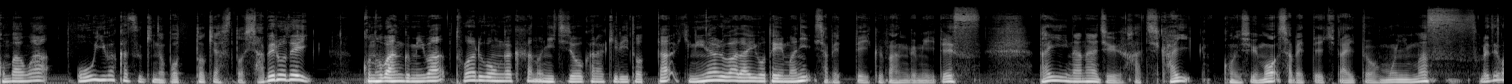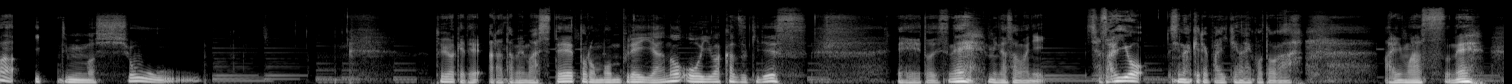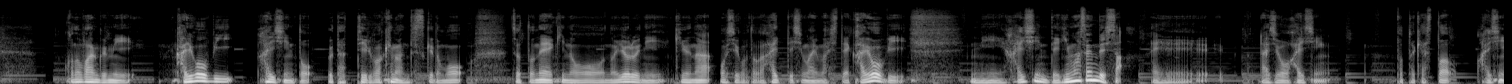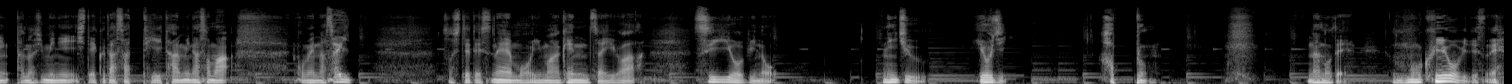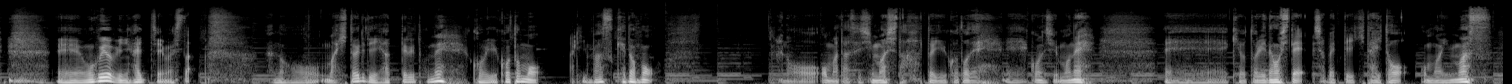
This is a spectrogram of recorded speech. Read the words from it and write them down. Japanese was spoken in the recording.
こんばんは。大岩和樹のポッドキャストしゃべろデイ。この番組は、とある音楽家の日常から切り取った気になる話題をテーマに喋っていく番組です。第78回、今週も喋っていきたいと思います。それでは、行ってみましょう。というわけで、改めまして、トロンボンプレイヤーの大岩和樹です。えーとですね、皆様に謝罪をしなければいけないことがありますね。この番組、火曜日配信と歌っているわけなんですけども、ちょっとね、昨日の夜に急なお仕事が入ってしまいまして、火曜日に配信できませんでした。えー、ラジオ配信、ポッドキャスト配信楽しみにしてくださっていた皆様、ごめんなさい。そしてですね、もう今現在は水曜日の24時8分。なので、木曜日ですね。えー、木曜日に入っちゃいました。あのーまあ、一人でやってるとね、こういうこともありますけども、あのーお待たせしました。ということで、えー今週もね、えー気を取り直して喋っていきたいと思います。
